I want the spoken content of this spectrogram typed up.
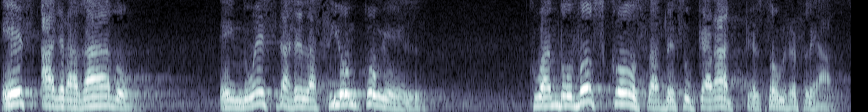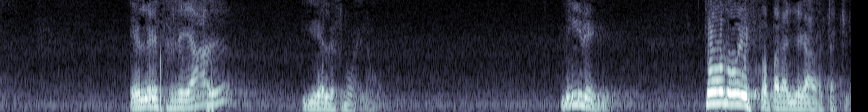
es agradado en nuestra relación con Él cuando dos cosas de su carácter son reflejadas. Él es real y Él es bueno. Miren, todo esto para llegar hasta aquí.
